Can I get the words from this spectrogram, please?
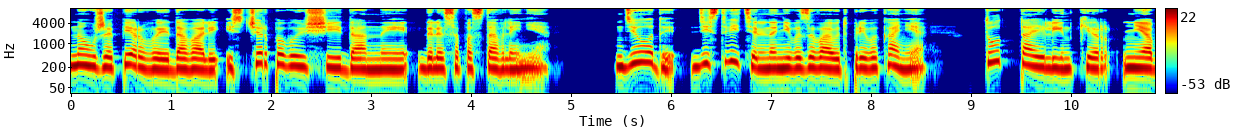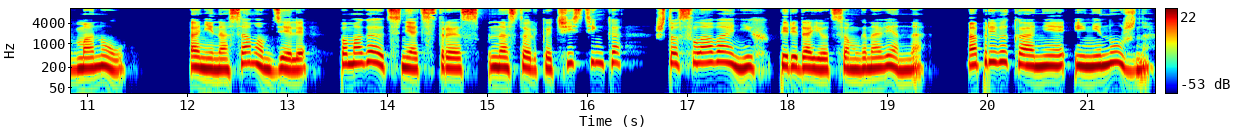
но уже первые давали исчерпывающие данные для сопоставления. Диоды действительно не вызывают привыкания. Тут Тайлинкер не обманул. Они на самом деле помогают снять стресс настолько чистенько, что слава о них передается мгновенно. А привыкание и не нужно.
